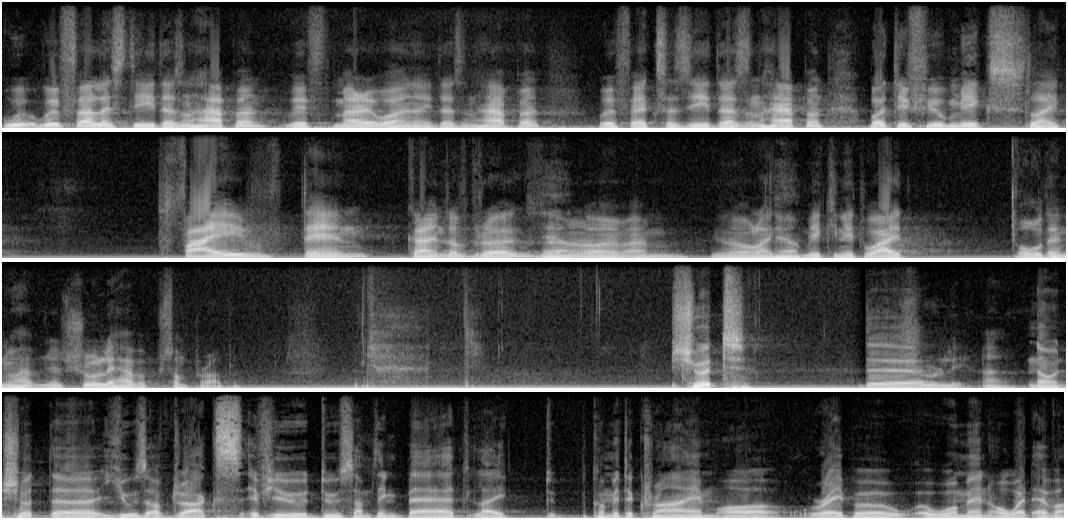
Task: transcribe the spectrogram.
with LSD, it doesn't happen. With marijuana, it doesn't happen. With ecstasy, it doesn't happen. But if you mix like five, ten kinds of drugs, I Yeah. don't know, I'm, I'm you know like Yeah. making it white. Oh, then you have you surely have a, some problem. Should the surely. Uh. no should the use of drugs if you do something bad like commit a crime or rape a, a woman or whatever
